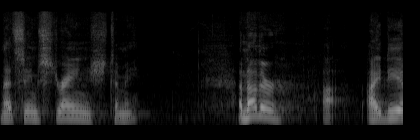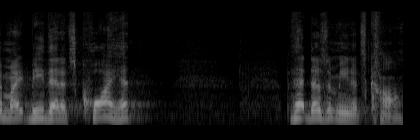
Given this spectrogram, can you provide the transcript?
That seems strange to me. Another uh, idea might be that it's quiet, but that doesn't mean it's calm.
